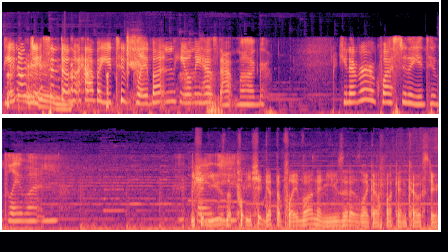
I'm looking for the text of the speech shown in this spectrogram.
Do you know Jason doesn't have a YouTube play button? He only has that mug. He never requested a YouTube play button. You should use the. You should get the play button and use it as like a fucking coaster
